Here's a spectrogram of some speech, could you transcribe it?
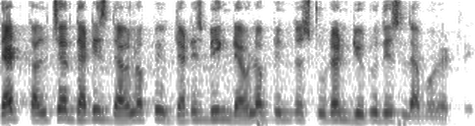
that culture that is developing that is being developed in the student due to this laboratory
